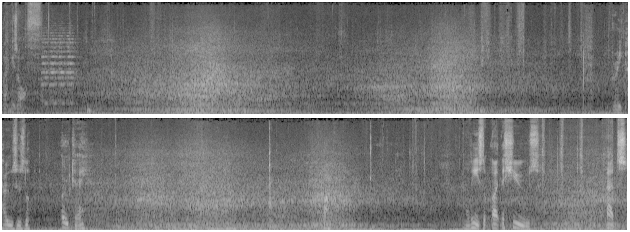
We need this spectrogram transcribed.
braking is off. Brake hoses look okay. Now these look like the shoes pads.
